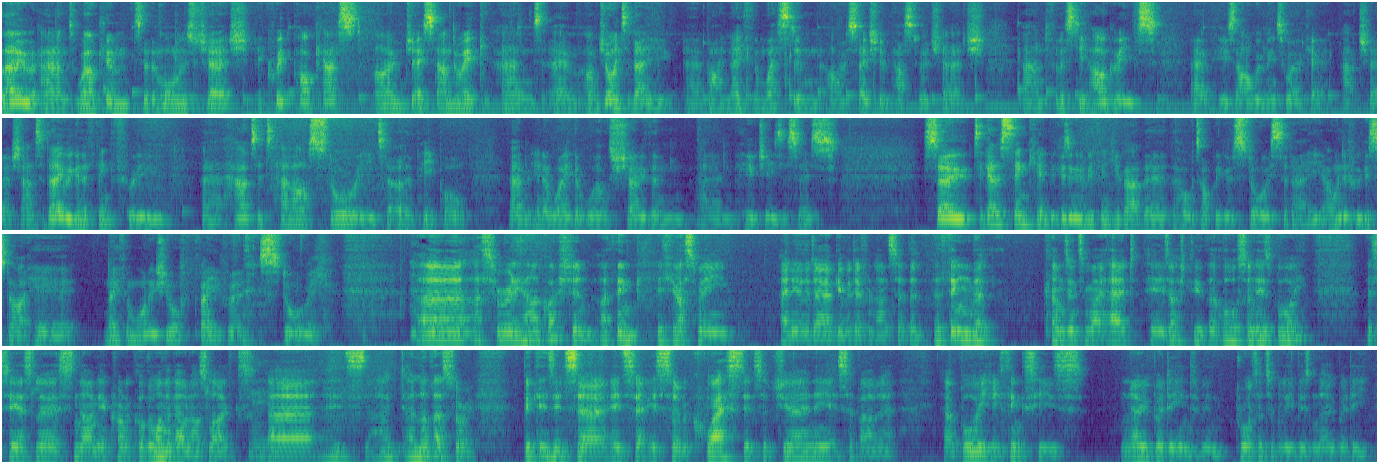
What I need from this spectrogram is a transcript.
Hello and welcome to the Moorlands Church Equip podcast. I'm Joe Standerwick and um, I'm joined today uh, by Nathan Weston, our Associate Pastor at church, and Felicity Hargreaves, um, who's our women's worker at church. And today we're going to think through uh, how to tell our story to other people um, in a way that will show them um, who Jesus is. So, to get us thinking, because we're going to be thinking about the, the whole topic of stories today, I wonder if we could start here Nathan, what is your favourite story? Uh, that's a really hard question. I think if you ask me any other day, I'd give a different answer. The, the thing that comes into my head is actually The Horse and His Boy, the C.S. Lewis Narnia Chronicle, the one that no one else likes. Yeah, yeah. Uh, it's I, I love that story because it's a, it's a, it's sort of a quest, it's a journey, it's about a, a boy who thinks he's nobody and has been brought up to believe he's nobody,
